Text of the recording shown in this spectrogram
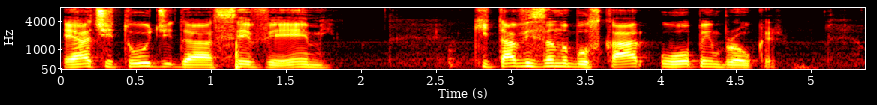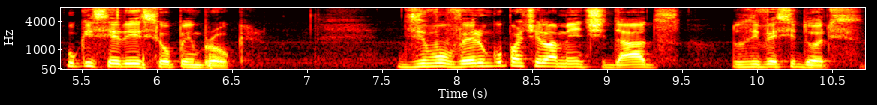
é a atitude da CVM, que está visando buscar o Open Broker. O que seria esse Open Broker? Desenvolver um compartilhamento de dados dos investidores,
